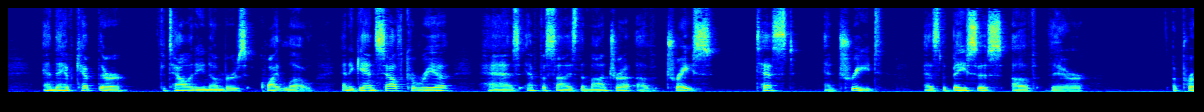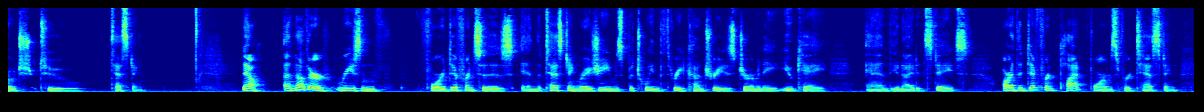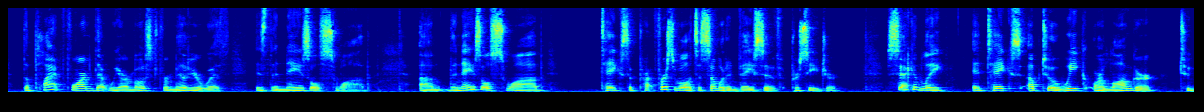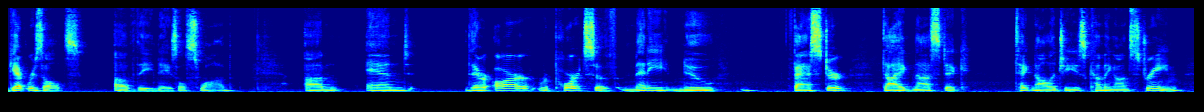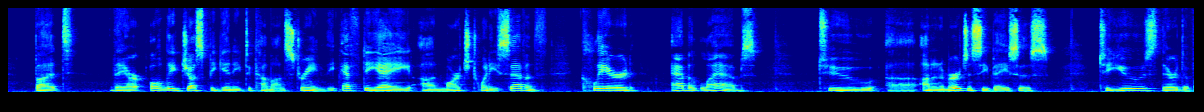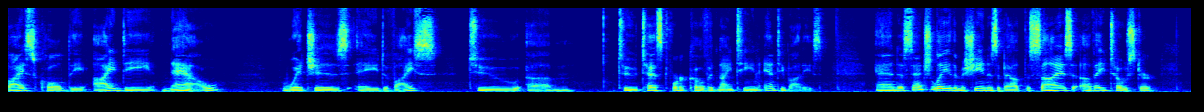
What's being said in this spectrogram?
and they have kept their fatality numbers quite low. And again, South Korea has emphasized the mantra of trace, test, and treat as the basis of their approach to testing. Now, another reason for differences in the testing regimes between the three countries, Germany, UK, and the United States, are the different platforms for testing. The platform that we are most familiar with is the nasal swab. Um, the nasal swab takes a, first of all, it's a somewhat invasive procedure. Secondly, it takes up to a week or longer to get results of the nasal swab. Um, and there are reports of many new, faster diagnostic technologies coming on stream, but they are only just beginning to come on stream. The FDA on March 27th cleared Abbott Labs to, uh, on an emergency basis, to use their device called the ID Now, which is a device to um, to test for COVID 19 antibodies. And essentially, the machine is about the size of a toaster.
